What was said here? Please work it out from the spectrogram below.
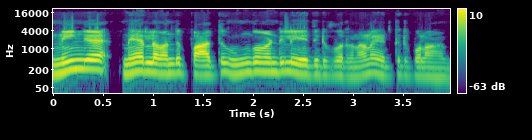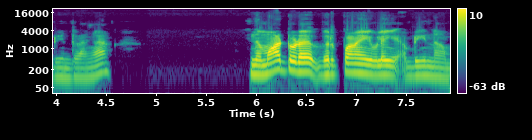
நீங்கள் நேரில் வந்து பார்த்து உங்கள் வண்டியில் ஏற்றிட்டு போகிறதுனால எடுத்துகிட்டு போகலாம் அப்படின்றாங்க. இந்த மாட்டோட விற்பனை விலை அப்படின்னு நான்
